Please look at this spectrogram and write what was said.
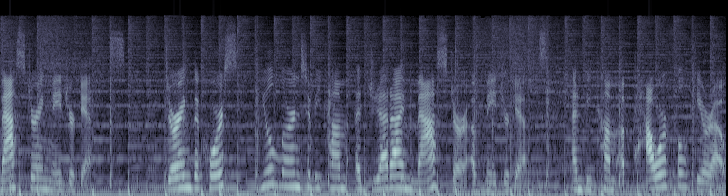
Mastering Major Gifts. During the course, you'll learn to become a Jedi master of major gifts and become a powerful hero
